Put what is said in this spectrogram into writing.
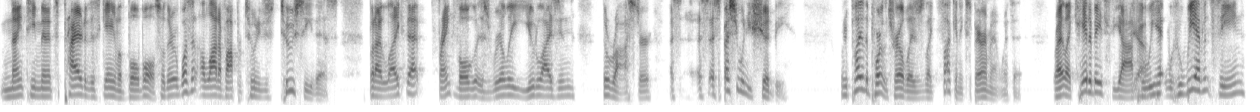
19 minutes prior to this game of Bull Bull, so there wasn't a lot of opportunities to see this. But I like that Frank Vogel is really utilizing the roster, es- es- especially when you should be. When you play the Portland Trailblazers, like fucking experiment with it, right? Like Keita Bates Diop, Yeah. who we ha- who we haven't seen.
